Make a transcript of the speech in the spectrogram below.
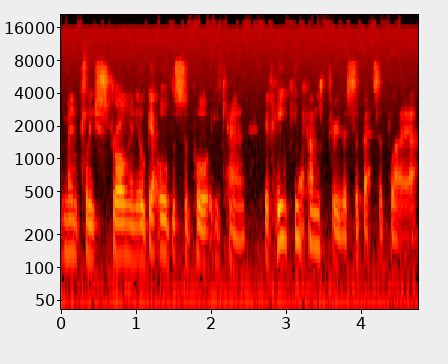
mentally strong and he'll get all the support he can. If he can come through this a better player,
